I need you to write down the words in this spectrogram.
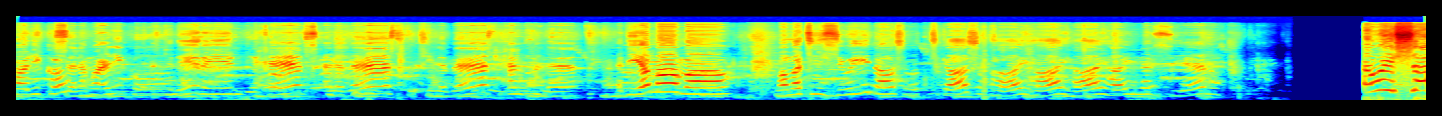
عليكم. السلام عليكم. كي دايرين. بخير لاباس كلشي لاباس الحمد لله. هادي يا ماما. ماما تي زوينة شوتك شط هاي هاي هاي هاي الناس مزيانه ويشا!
